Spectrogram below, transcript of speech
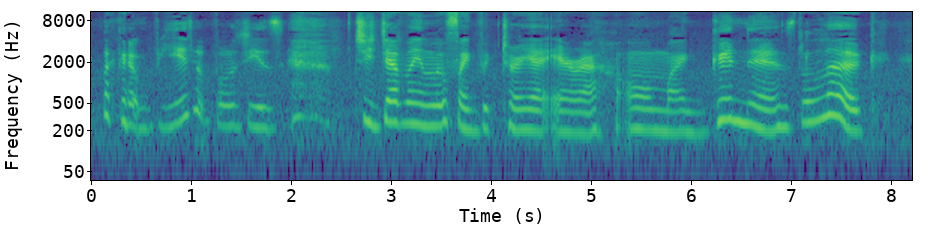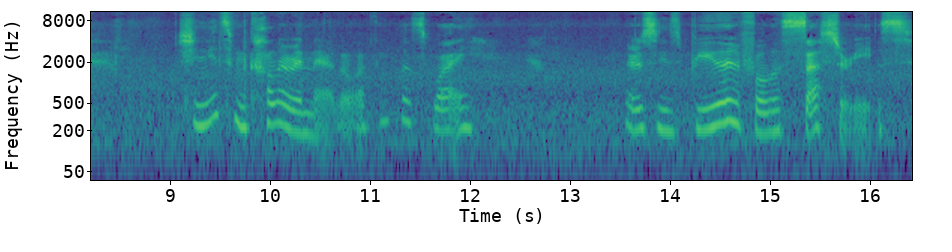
Look how beautiful she is. She definitely looks like Victoria era. Oh my goodness, look. She needs some color in there though. I think that's why there's these beautiful accessories.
